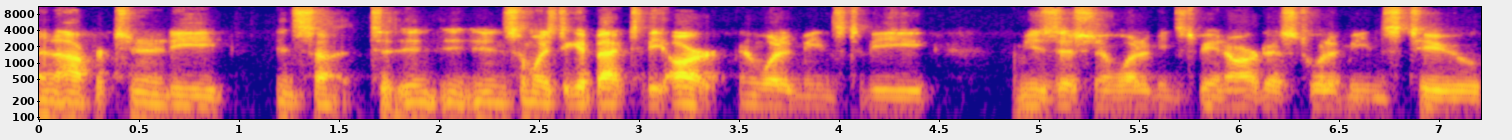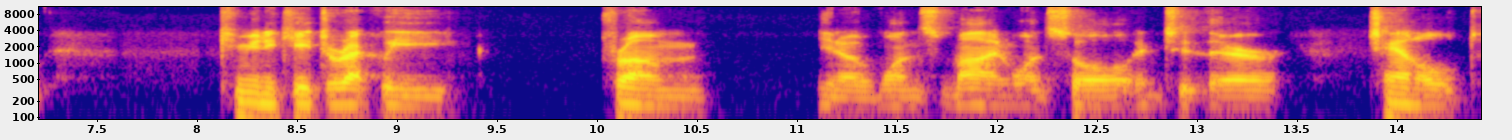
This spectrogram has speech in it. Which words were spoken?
an opportunity in some to, in, in some ways to get back to the art and what it means to be a musician, what it means to be an artist, what it means to communicate directly from you know one's mind, one's soul into their channeled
